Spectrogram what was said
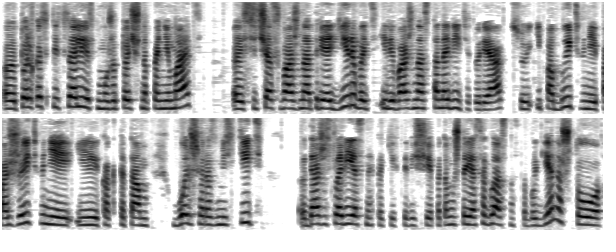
э, только специалист может точно понимать, э, сейчас важно отреагировать или важно остановить эту реакцию и побыть в ней, пожить в ней и как-то там больше разместить даже словесных каких-то вещей, потому что я согласна с тобой, Гена, что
